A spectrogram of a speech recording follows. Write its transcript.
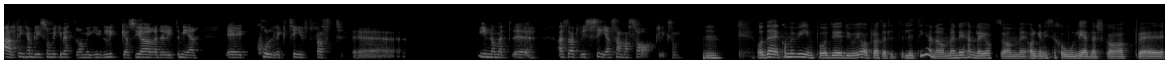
allting kan bli så mycket bättre om vi lyckas göra det lite mer eh, kollektivt fast eh, inom ett, eh, alltså att vi ser samma sak liksom. Mm. Och där kommer vi in på det du och jag har pratat lite, lite grann om, men det handlar ju också om eh, organisation, ledarskap. Eh,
